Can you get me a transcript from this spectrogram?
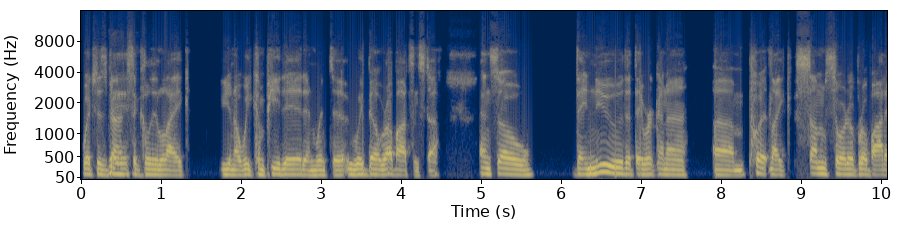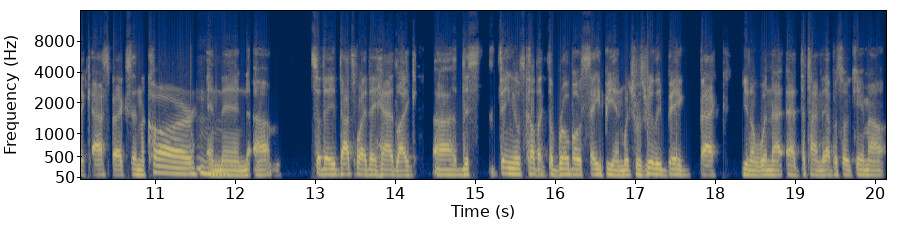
which is Gotcha. basically like, you know, we competed and went to we built robots and stuff. And so they knew that they were gonna um, put like some sort of robotic aspects in the car, Mhm. and then um, so they that's why they had like uh, this thing. It was called like the Robosapien, which was really big back, you know, when that at the time the episode came out.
